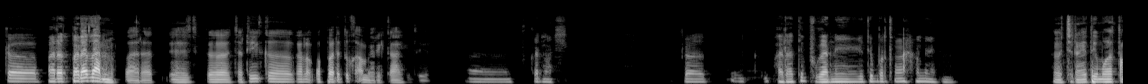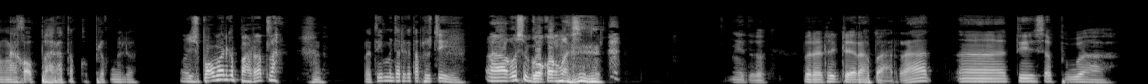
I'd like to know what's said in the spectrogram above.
ke barat-baratan. Barat eh, ke jadi ke kalau ke barat itu ke Amerika gitu ya. Eh, bukan mas. Ke barat itu bukan nih timur tengah nih. Oh, jenenge timur tengah kok barat apa goblok lho. Wis pokoknya ke barat lah. Berarti mencari kitab suci. Ah, aku segokong mas. Itu berada di daerah barat eh, di sebuah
